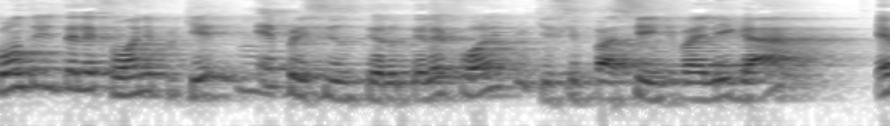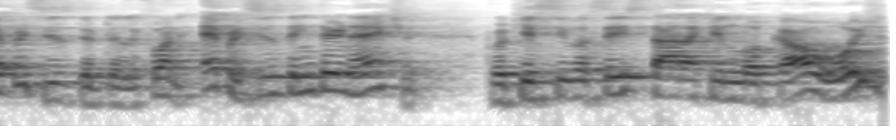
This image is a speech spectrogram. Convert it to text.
conta de telefone, porque é uhum. preciso ter o telefone, porque se o paciente vai ligar, é preciso ter o telefone, é preciso ter internet. Porque se você está naquele local, hoje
